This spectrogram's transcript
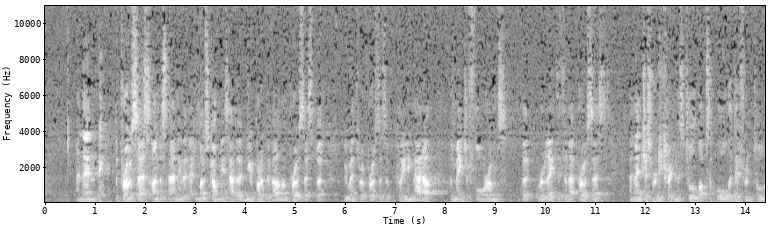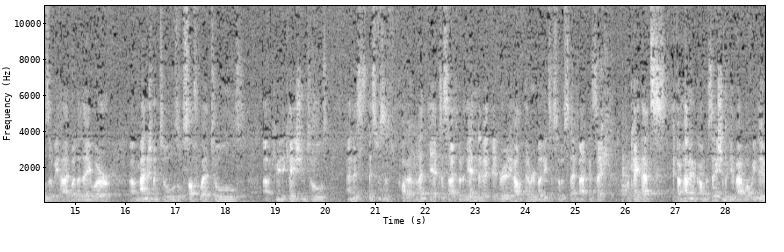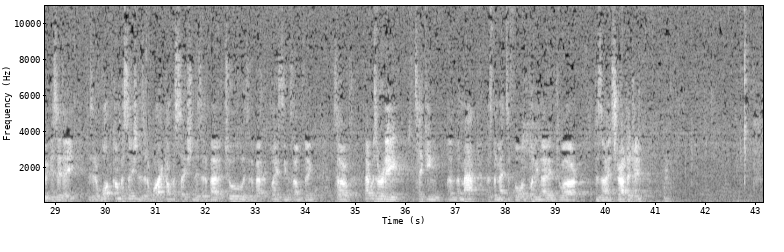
And then the process, understanding that most companies have a new product development process, but we went through a process of cleaning that up, the major forums that related to that process, and then just really creating this toolbox of all the different tools that we had, whether they were uh, management tools or software tools, uh, communication tools, and this, this was a, quite a lengthy exercise, but at the end of it, it really helped everybody to sort of step back and say, okay, that's, if I'm having a conversation with you about what we do, is it a, is it a what conversation? Is it a why conversation? Is it about a tool? Is it about replacing something? So that was really taking um, the map as the metaphor and putting that into our design strategy.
